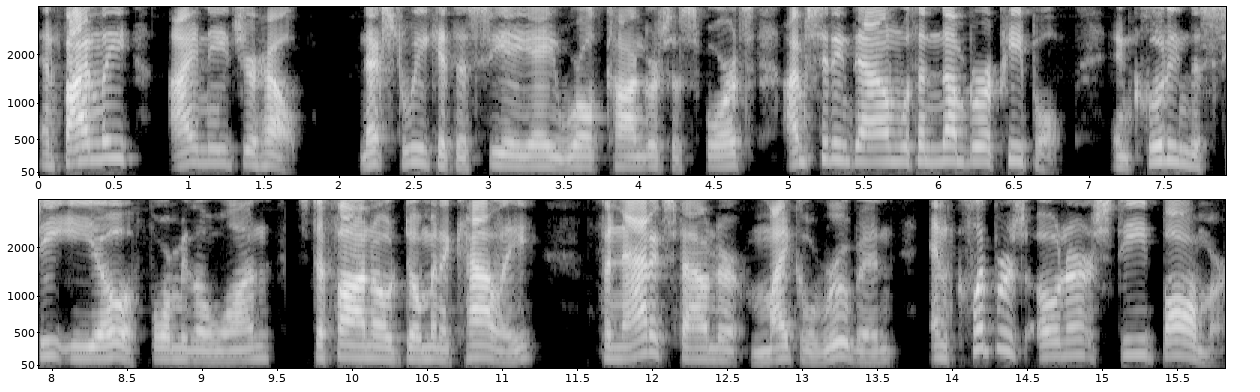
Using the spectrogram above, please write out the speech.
And finally, I need your help. Next week at the CAA World Congress of Sports, I'm sitting down with a number of people, including the CEO of Formula One, Stefano Domenicali, Fanatics founder Michael Rubin, and Clippers owner Steve Ballmer.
